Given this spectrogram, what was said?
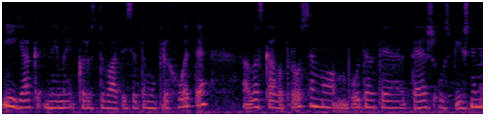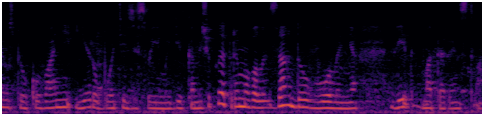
і як ними користуватися. Тому приходьте. Ласкаво просимо, будете теж успішними у спілкуванні і роботі зі своїми дітками, щоб ви отримували задоволення від материнства.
